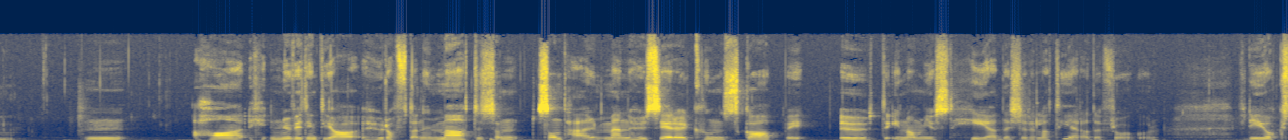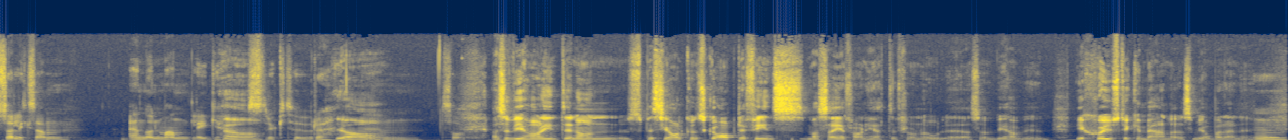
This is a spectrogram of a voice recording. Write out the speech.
Mm. Mm, ha, nu vet inte jag hur ofta ni möter som, sånt här, men hur ser er kunskap ut inom just hedersrelaterade frågor? För det är ju också liksom ändå en manlig ja. struktur. Ja. Um, så. Alltså vi har inte någon specialkunskap. Det finns massa erfarenheter från alltså, vi, har, vi är sju stycken behandlare som jobbar där nu. Mm.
